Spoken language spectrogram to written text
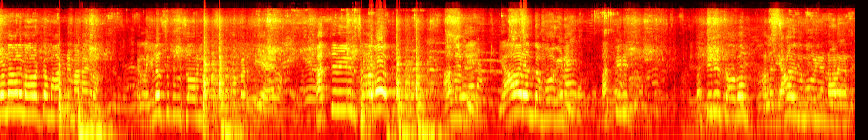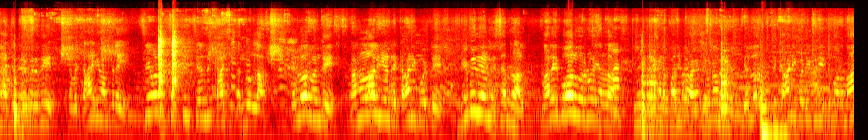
திருவண்ணாமலை மாவட்டம் ஆரணி மாநகரம் எங்கள் இலசு புதுசாரணை நடத்திய பத்திரிகையின் சாபம் அல்லது யார் அந்த மோகினி? பத்திரிகை பத்திரி சாபம் அல்லது யார் இந்த மோகினி என்ற நாடகத்தை காட்சி பெறுகிறது நம்ம தாய் கிராமத்திலே சிவனும் சக்தி சேர்ந்து காட்சி தந்துள்ளார். எல்லோரும் வந்து தங்களால் என்று காணி போட்டு விபதி என்று சென்றால் மலை போல் ஒரு நோய் எல்லாம். அகற்றி விடும். எல்லோரும் வந்து காணி போட்டு விபதி இட்டு போகமா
